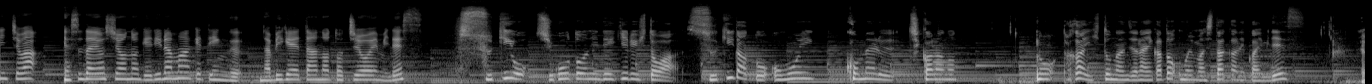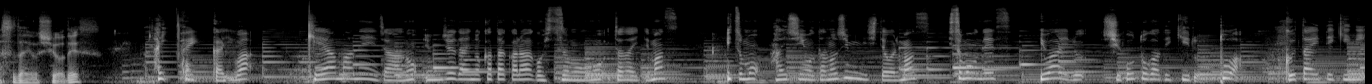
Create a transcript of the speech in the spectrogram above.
にちは。安田義雄のゲリラマーケティングナビゲーターのとちおえみです。好きを仕事にできる人は好きだと思い込める力のの高い人なんじゃないかと思いました金子あゆみです。安田義雄です。はい、はい。今回はケアマネージャーの40代の方からご質問をいただいてます。いつも配信を楽しみにしております。質問です。いわゆる仕事ができるとは具体的に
